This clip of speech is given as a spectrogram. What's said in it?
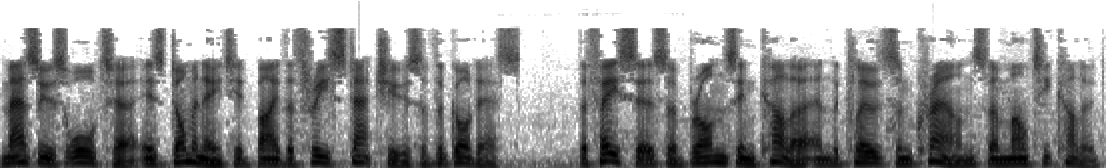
Mazu's altar is dominated by the three statues of the goddess. The faces are bronze in color and the clothes and crowns are multicolored.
